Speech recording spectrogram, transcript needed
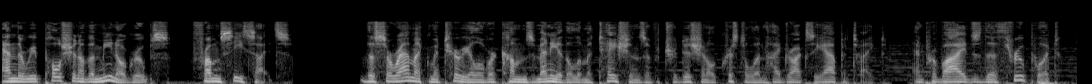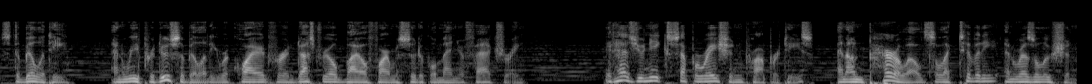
and the repulsion of amino groups from C sites. The ceramic material overcomes many of the limitations of traditional crystalline hydroxyapatite and provides the throughput, stability, and reproducibility required for industrial biopharmaceutical manufacturing. It has unique separation properties and unparalleled selectivity and resolution.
